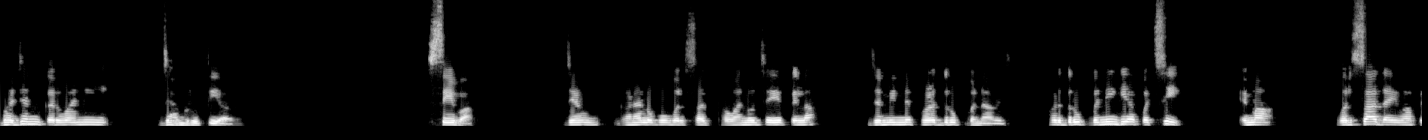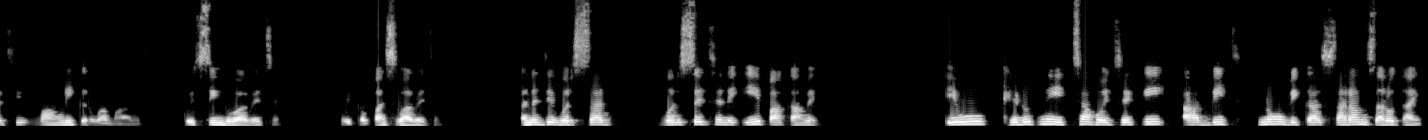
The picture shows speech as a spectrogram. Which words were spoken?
ભજન કરવાની જાગૃતિ આવે. સેવા. જેમ ઘણા લોકો વરસાદ થવાનો છે એ પહેલા જમીનને ફળદ્રુપ બનાવે છે. ફળદ્રુપ બની ગયા પછી એમાં વરસાદ આવ્યા પછી વાવણી કરવામાં આવે છે. કોઈ સિંગ વાવે છે, કોઈ કપાસ વાવે છે. અને જે વરસાદ વરસે છે ને એ પાક આવે, એવું ખેડૂતની ઈચ્છા હોય છે કે આ બીજનો વિકાસ સારામાં સારો થાય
